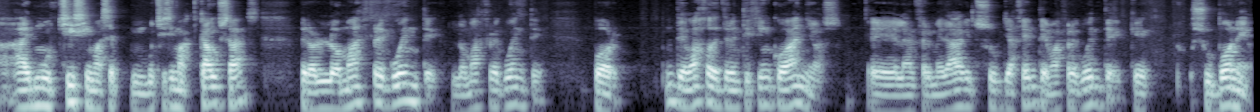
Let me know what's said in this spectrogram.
hay muchísimas, muchísimas causas, pero lo más frecuente, lo más frecuente por debajo de 35 años, eh, la enfermedad subyacente más frecuente que supone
